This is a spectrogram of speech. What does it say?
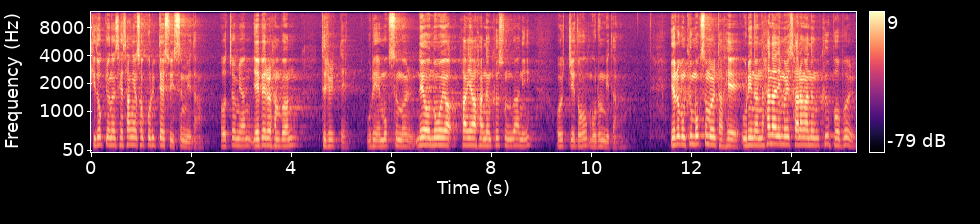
기독교는 세상에서 고립될 수 있습니다. 어쩌면 예배를 한번 드릴 때 우리의 목숨을 내어놓아야 하는 그 순간이 올지도 모릅니다. 여러분 그 목숨을 다해 우리는 하나님을 사랑하는 그 법을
